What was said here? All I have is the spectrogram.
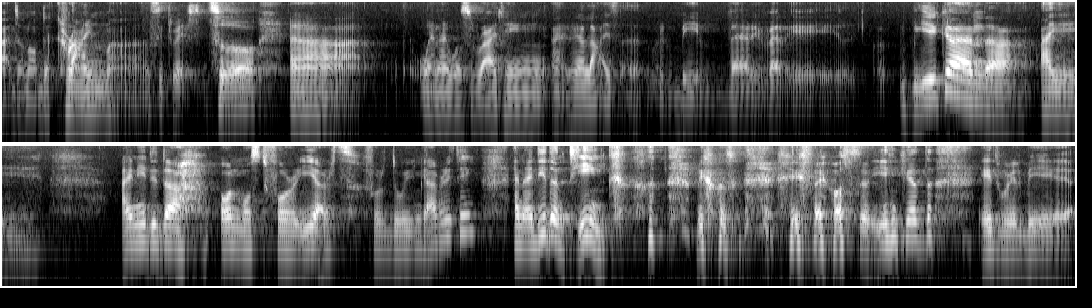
I don't know, the crime uh, situation. So uh, when I was writing, I realized that it would be very, very big, and uh, I, I needed uh, almost four years for doing everything, and I didn't ink, because if I also inked, it will be a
